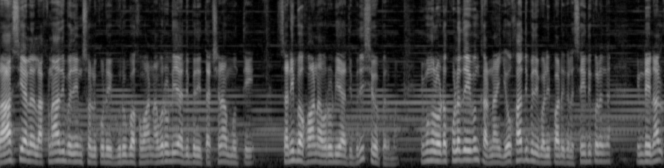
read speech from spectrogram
ராசி அல்லது லக்னாதிபதினு சொல்லக்கூடிய குரு பகவான் அவருடைய அதிபதி தட்சிணாமூர்த்தி சனி பகவான் அவருடைய அதிபதி சிவபெருமான். இவங்களோட குலதெய்வம் கண்ணா யோகாதிபதி வழிபாடுகளை செய்து கொள்ளுங்கள் இன்றைய நாள்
